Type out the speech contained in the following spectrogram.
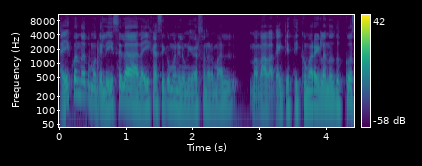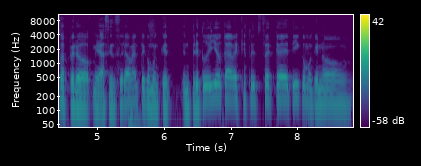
Ahí es cuando como que le dice la, la hija así como en el universo normal, mamá, bacán que estés como arreglando tus cosas, pero mira, sinceramente como que entre tú y yo cada vez que estoy cerca de ti como que no...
